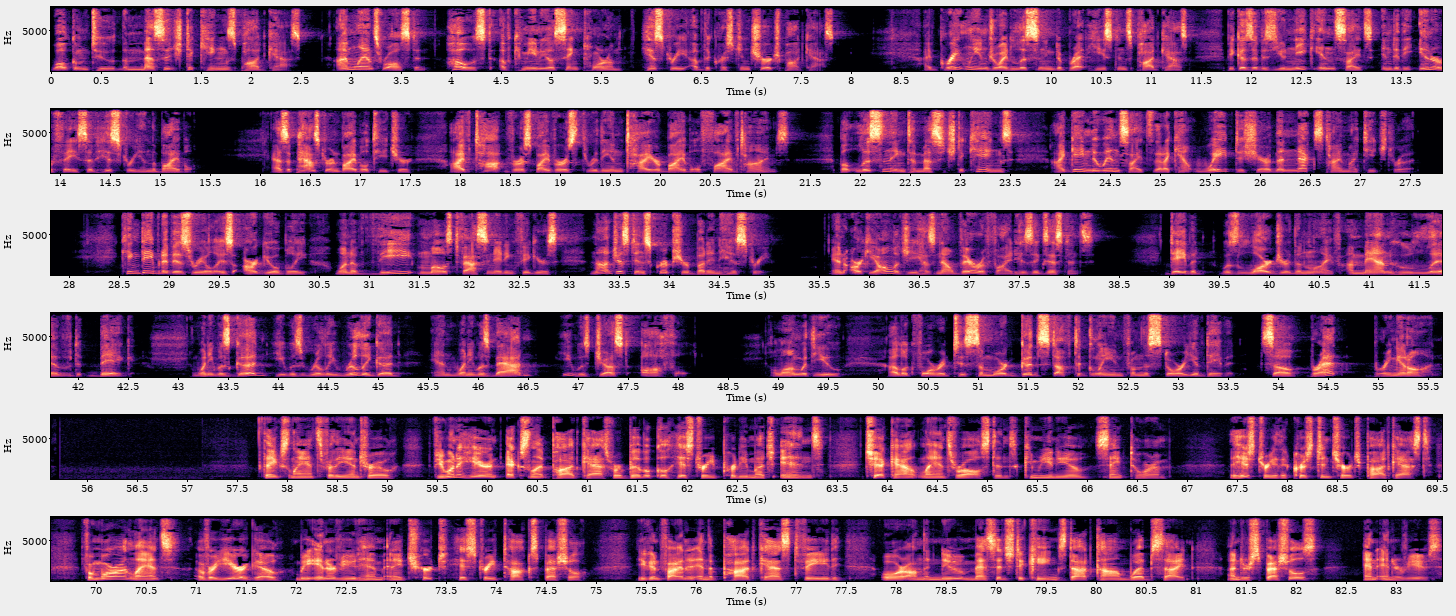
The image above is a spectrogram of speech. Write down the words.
Welcome to the Message to Kings podcast. I'm Lance Ralston, host of Communio Sanctorum History of the Christian Church podcast. I've greatly enjoyed listening to Brett Heaston's podcast because of his unique insights into the interface of history and the Bible. As a pastor and Bible teacher, I've taught verse by verse through the entire Bible five times. But listening to Message to Kings, I gain new insights that I can't wait to share the next time I teach through it. King David of Israel is arguably one of the most fascinating figures, not just in scripture, but in history. And archaeology has now verified his existence. David was larger than life, a man who lived big. When he was good, he was really, really good, and when he was bad, he was just awful. Along with you, I look forward to some more good stuff to glean from the story of David. So, Brett, bring it on. Thanks, Lance, for the intro. If you want to hear an excellent podcast where biblical history pretty much ends, check out Lance Ralston's Communio Sanctorum, the history of the Christian Church podcast. For more on Lance, over a year ago, we interviewed him in a church history talk special. You can find it in the podcast feed or on the new MessageToKings.com website under specials and interviews.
